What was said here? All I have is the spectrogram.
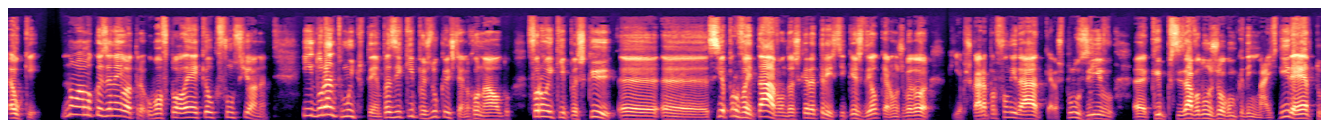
É o quê? Não é uma coisa nem outra. O bom futebol é aquele que funciona. E durante muito tempo, as equipas do Cristiano Ronaldo foram equipas que uh, uh, se aproveitavam das características dele, que era um jogador que ia buscar a profundidade, que era explosivo, uh, que precisava de um jogo um bocadinho mais direto,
